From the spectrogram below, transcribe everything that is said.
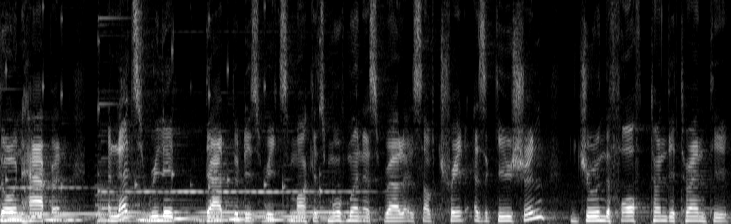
don't happen. And let's relate that to this week's markets movement as well as of trade execution June the 4th 2020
